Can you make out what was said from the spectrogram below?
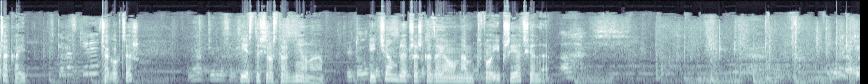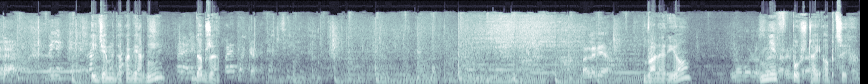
Czekaj, czego chcesz? No Jesteś roztargniona. I ciągle przeszkadzają nam twoi przyjaciele. Idziemy do kawiarni? Dobrze. Valerio? no Nie wpuszczaj obcych.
